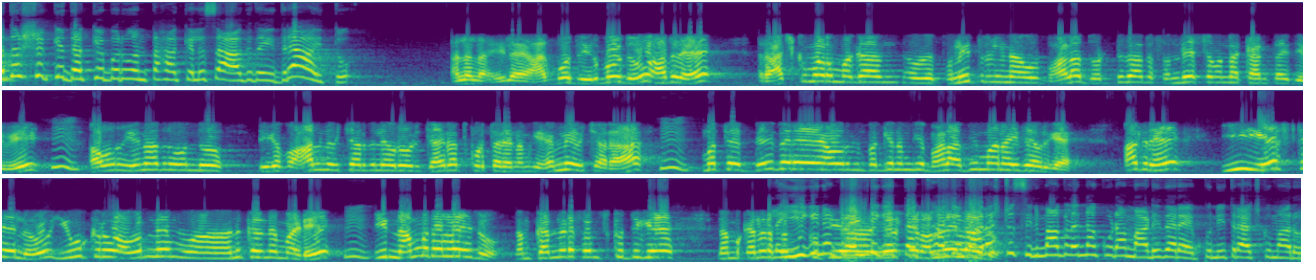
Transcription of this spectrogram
ಆದರ್ಶಕ್ಕೆ ಧಕ್ಕೆ ಬರುವಂತಹ ಕೆಲಸ ಆಗದೆ ಇದ್ರೆ ಆಯ್ತು. ಅಲ್ಲಲ್ಲ ಇಲ್ಲ ಆಗ್ಬೋದು ಇರ್ಬೋದು ಆದ್ರೆ ರಾಜ್ಕುಮಾರ್ ಮಗ ಪುನೀತ್ರಲ್ಲಿ ನಾವು ಬಹಳ ದೊಡ್ಡದಾದ ಸಂದೇಶವನ್ನ ಕಾಣ್ತಾ ಇದ್ದೀವಿ. ಅವರು ಏನಾದ್ರೂ ಒಂದು ಈಗ ಹಾಲಿನ ವಿಚಾರದಲ್ಲಿ ಅವರು ಜಾಹೀರಾತು ಕೊಡ್ತಾರೆ ನಮ್ಗೆ ಹೆಮ್ಮೆ ವಿಚಾರ. ಮತ್ತೆ ಬೇರೆ ಬೇರೆ ಅವ್ರ ಬಗ್ಗೆ ನಮ್ಗೆ ಬಹಳ ಅಭಿಮಾನ ಇದೆ ಅವ್ರಿಗೆ. ಆದ್ರೆ ಈ ಹೇರ್ ಸ್ಟೈಲ್ ಯುವಕರು ಅವ್ರನ್ನೇ ಅನುಕರಣೆ ಮಾಡಿ ಈ ನಮ್ಮದಲ್ಲ ಇದು. ನಮ್ಮ ಕನ್ನಡ ಸಂಸ್ಕೃತಿಗೆ ನಮ್ಮ ಕನ್ನಡ. ಬಹಳಷ್ಟು ಸಿನಿಮಾಗಳನ್ನ ಕೂಡ ಮಾಡಿದ್ದಾರೆ ಪುನೀತ್ ರಾಜ್ಕುಮಾರ್.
